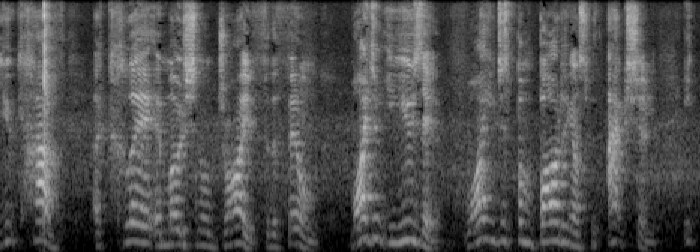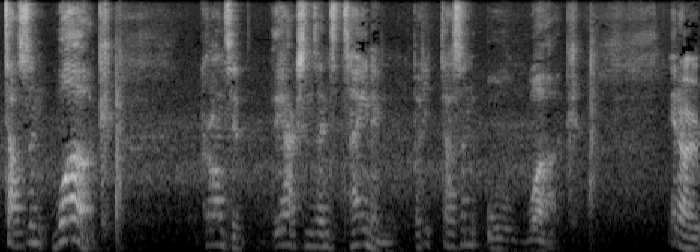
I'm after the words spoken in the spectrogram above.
You have a clear emotional drive for the film. Why don't you use it? Why are you just bombarding us with action? It doesn't work granted, the action's entertaining, but it doesn't all work. You know,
